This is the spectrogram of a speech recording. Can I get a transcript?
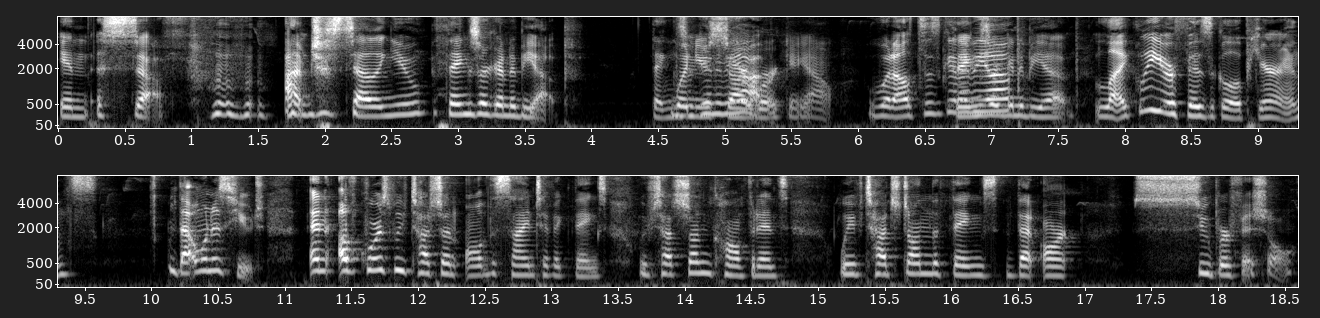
in stuff. I'm just telling you, things are going to be up things when you start working out. What else is going to be up? Things are going to be up. Likely your physical appearance. That one is huge. And of course, we've touched on all the scientific things. We've touched on confidence. We've touched on the things that aren't superficial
